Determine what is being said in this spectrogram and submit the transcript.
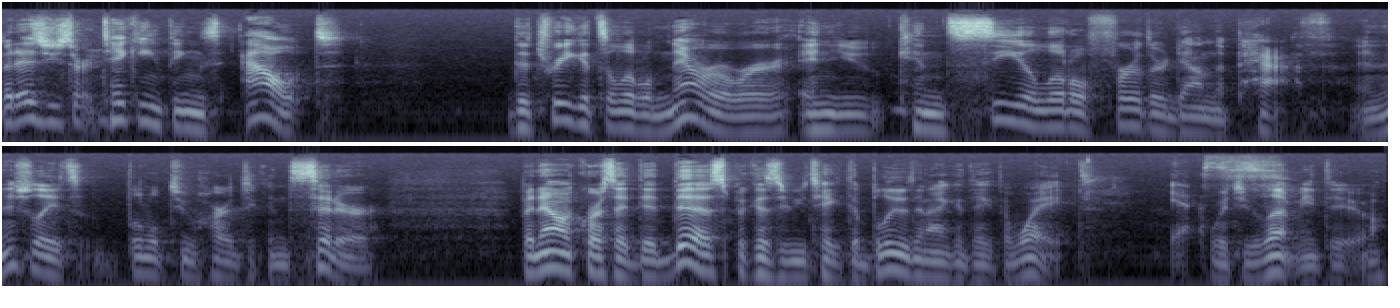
But as you start taking things out, the tree gets a little narrower and you can see a little further down the path. And initially it's a little too hard to consider. But now, of course, I did this because if you take the blue, then I can take the white, Yes. which you let me do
